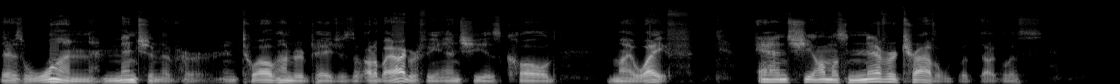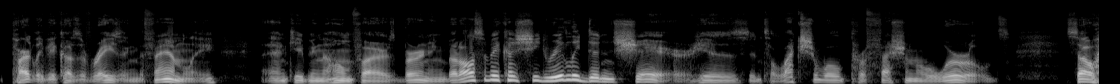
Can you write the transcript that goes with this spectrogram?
There's one mention of her in 1,200 pages of autobiography, and she is called My Wife. And she almost never traveled with Douglass, partly because of raising the family and keeping the home fires burning, but also because she really didn't share his intellectual, professional worlds. So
